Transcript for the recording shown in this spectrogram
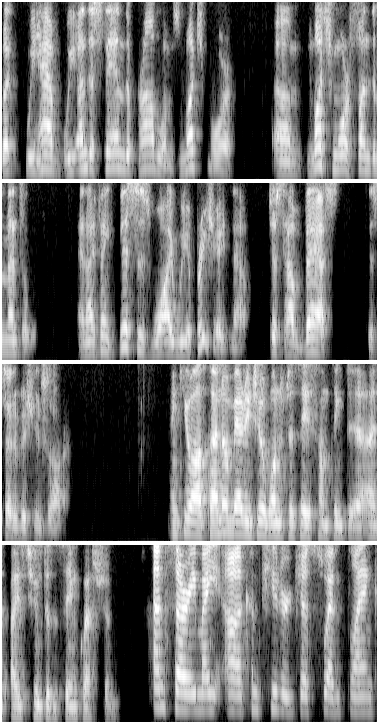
but we have we understand the problems much more, um, much more fundamentally. And I think this is why we appreciate now just how vast the set of issues are. Thank you, Arthur. I know Mary Jo wanted to say something, to, I, I assume, to the same question. I'm sorry, my uh, computer just went blank,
